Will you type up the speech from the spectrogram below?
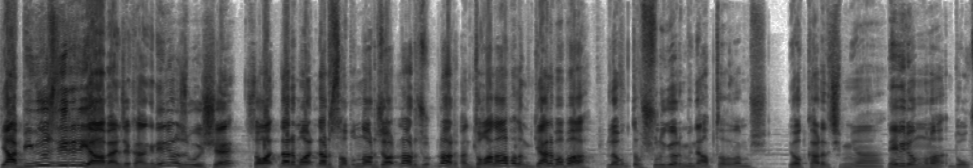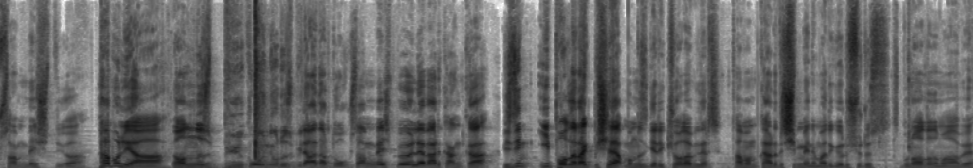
Ya bir yüz verir ya bence kanka. Ne diyorsunuz bu işe? Saatler, maatler, sabunlar, cartlar, curtlar. Hani daha ne yapalım? Gel baba. Lavuk da şunu görmüyor. Ne aptal adammış. Yok kardeşim ya. Ne veriyorsun buna? 95 diyor. Kabul ya. Yalnız büyük oynuyoruz birader. 95 böyle ver kanka. Bizim ip olarak bir şey yapmamız gerekiyor olabilir. Tamam kardeşim benim hadi görüşürüz. Bunu alalım abi.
